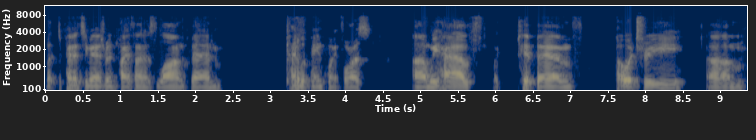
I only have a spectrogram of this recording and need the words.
but dependency management Python has long been kind of a pain point for us. Um, we have like pipenv, poetry, um,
